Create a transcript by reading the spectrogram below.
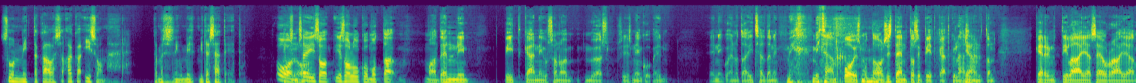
sun mittakaavassa aika iso määrä, tämmöisessä niin kuin, mi- mitä sä teet. On Eikö se iso, iso luku, mutta mä oon tehnyt niin pitkään, niin kuin sanoin myös, siis niin kuin en, en, niin kuin en ota itseltäni mi- mitään pois, mutta on siis tehnyt tosi pitkään, että kyllähän siinä nyt on kerinyt tilaa ja seuraa ja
